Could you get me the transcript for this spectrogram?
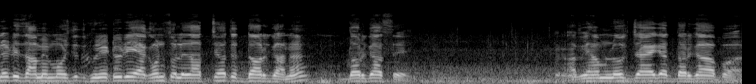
অলরেডি জামে মসজিদ ঘুরে টুরে এখন चले जाते होते दरगाह ना दरगाह से अभी हम लोग जाएगा दरगाह पर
